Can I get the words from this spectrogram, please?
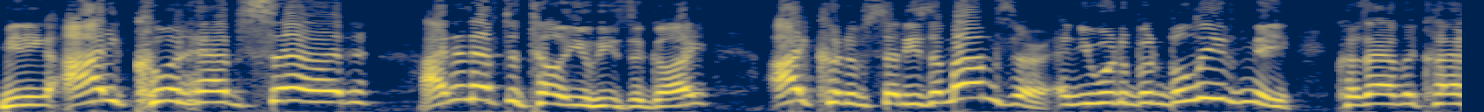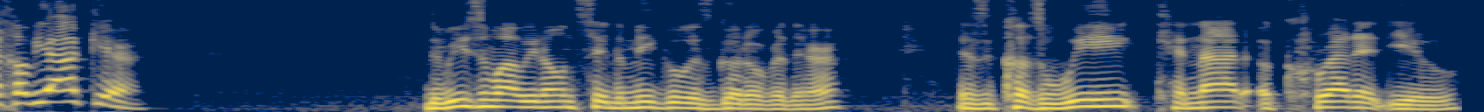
Meaning I could have said, I didn't have to tell you he's a guy. I could have said he's a mamzer, and you would have been believed me, because I have the kayach of yakir. The reason why we don't say the migu is good over there is because we cannot accredit you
